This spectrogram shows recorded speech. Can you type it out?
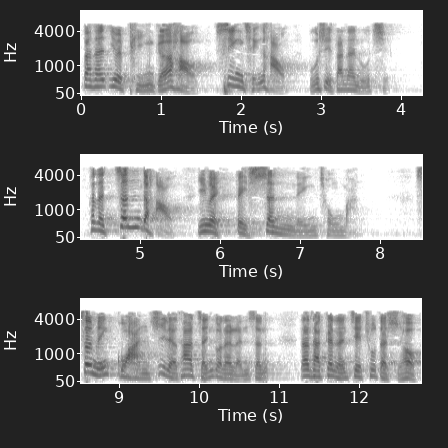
单单因为品格好、性情好，不是单单如此，他的真的好。因为被圣灵充满，圣灵管制了他整个的人生，让他跟人接触的时候，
